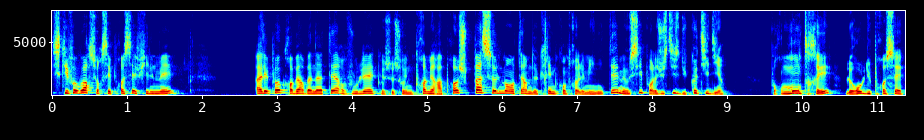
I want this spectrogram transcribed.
ce qu'il faut voir sur ces procès filmés, à l'époque, Robert Banater voulait que ce soit une première approche, pas seulement en termes de crimes contre l'humanité, mais aussi pour la justice du quotidien, pour montrer le rôle du procès.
